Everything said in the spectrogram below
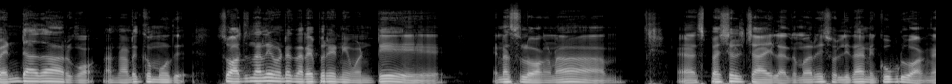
பெண்டாக தான் இருக்கும் நான் நடக்கும் போது ஸோ அதனாலே வந்துட்டு நிறைய பேர் என்னை வந்துட்டு என்ன சொல்லுவாங்கன்னா ஸ்பெஷல் சாயில் அந்த மாதிரி சொல்லி தான் என்னை கூப்பிடுவாங்க.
